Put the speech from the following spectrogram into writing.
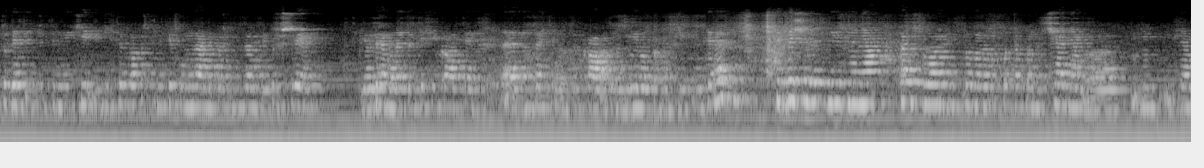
110 працівників і 52 працівники комунальних організацій прийшли і отримали сертифікати е, на сайті НЦК, зрозуміло про конфлікт інтересів, підвищили свої знання. Також була організована робота по навчанням е, для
